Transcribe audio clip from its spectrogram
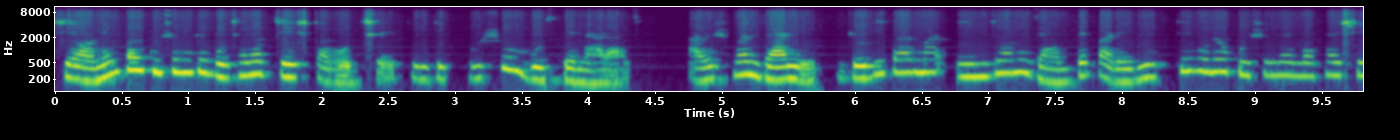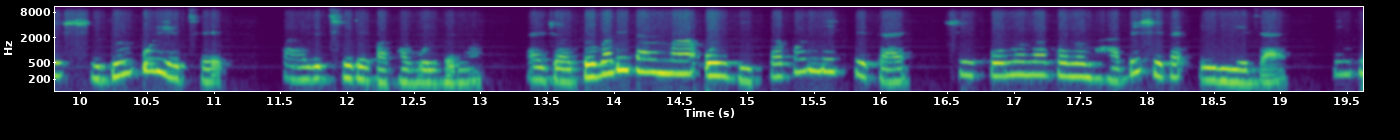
সে অনেকবার কুসুমকে বোঝানোর চেষ্টা করছে, কিন্তু কুসুম বুঝতে নারাজ। আয়ুষ্মান জানে, যদি তার মা ইন্দ্রাণী জানতে পারে মিথ্যে হলেও কুসুমের মাথায় সে সিঁদুর পরিয়েছে, তাহলে ছেড়ে কথা বলবে না। তাই যতবারই তার মা ওই বিজ্ঞাপন দেখতে চায়, সে কোনো না কোনো ভাবে সেটা এড়িয়ে যায়। কিন্তু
